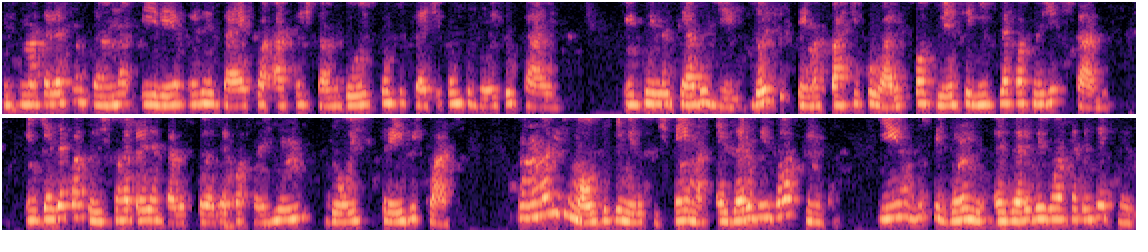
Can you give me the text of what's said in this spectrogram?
Sou Natália Santana irei apresentar a questão 2.7.2 do CARE, em que o enunciado diz dois sistemas particulares possuem as seguintes equações de estado, em que as equações estão representadas pelas equações 1, 2, 3 e 4. O número de mols do primeiro sistema é 0,5 e o do segundo é 0,75.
